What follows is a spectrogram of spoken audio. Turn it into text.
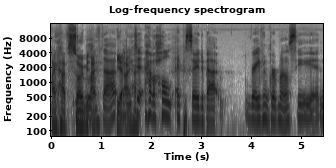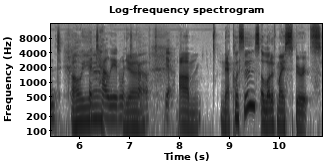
I have so many. Love that. Yeah, we I need ha- to have a whole episode about Raven Grimassi and Oh yeah, Italian Yeah. witchcraft. Yeah. um, necklaces. A lot of my spirits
